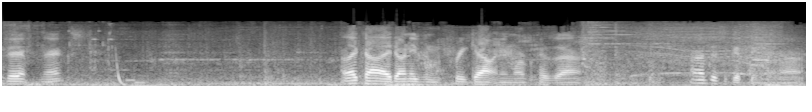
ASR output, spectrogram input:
Okay, next. I like how I don't even freak out anymore because that. I don't know if that's a good thing or not.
